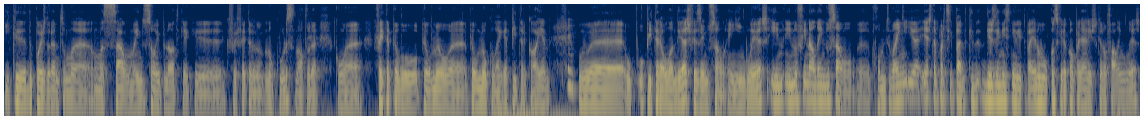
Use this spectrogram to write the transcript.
e que depois, durante uma, uma sessão, uma indução hipnótica que, que foi feita no curso, na altura com a, feita pelo, pelo, meu, uh, pelo meu colega Peter Coyen, o, uh, o, o, Peter é holandês, fez a indução em inglês e, e no final da indução uh, correu muito bem e esta participante que desde o início tinha dito, bem, eu não vou conseguir acompanhar isto porque eu não falo inglês,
